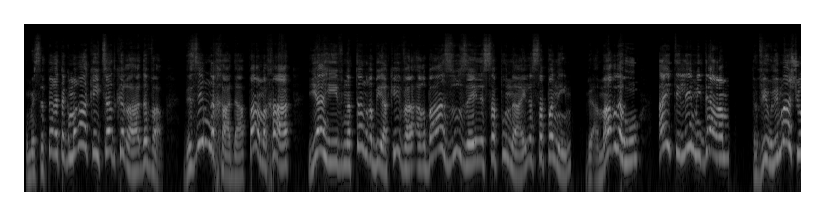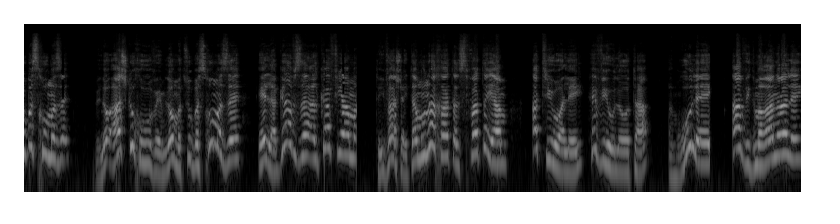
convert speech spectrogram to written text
הוא מספר את הגמרא כיצד קרה הדבר. דזימנה חדה, פעם אחת, יהיב נתן רבי עקיבא ארבעה זוזי לספוני, לספנים, ואמר להו, הייתי לי מדעם, תביאו לי משהו בסכום הזה. ולא אשכחו, והם לא מצאו בסכום הזה, אלא גבזה על כף ימה. תיבה שהייתה מונחת על שפת הים. עטיו עלי, הביאו לו אותה, אמרו לי, אביד מרן עלי.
